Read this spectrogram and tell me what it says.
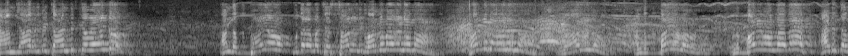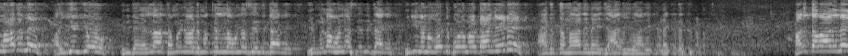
நாம் யார் என்று காண்பிக்க வேண்டும்? அந்த பயம் முதலமைச்சர் ஸ்டாலினுக்கு வரணுமா வேணாமா வரணுமா வேணாமா வரணும். அந்த பயம் வரணும். அந்த பயம் வந்தாதான் அடுத்த மாதமே ஐயோ இந்த எல்லா தமிழ்நாடு மக்கள் எல்லாம் ஒண்ணா சேர்ந்துட்டாங்க. இவங்க எல்லாம் ஒண்ணா சேர்ந்துட்டாங்க. இனி நம்ம ஓட்டு போட மாட்டாங்கன்னு அடுத்த மாதமே ஜாதி வாரி கணக்கெடுப்பு நடத்தும் அடுத்த மாதமே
